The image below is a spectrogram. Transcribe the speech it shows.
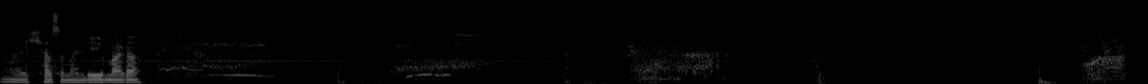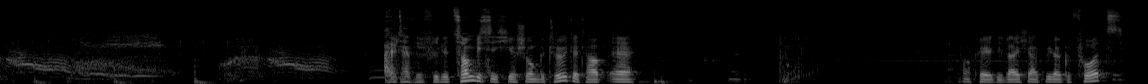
Ah, ich hasse mein Leben, Alter. Alter, wie viele Zombies ich hier schon getötet habe. Äh. Okay, die Leiche hat wieder gefurzt.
